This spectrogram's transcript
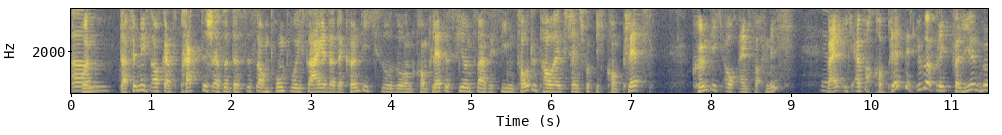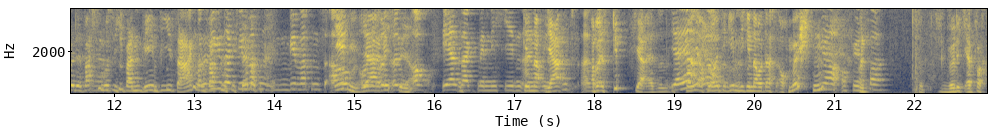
Ähm, Und da finde ich es auch ganz praktisch. Also, das ist auch ein Punkt, wo ich sage, da, da könnte ich so, so ein komplettes 24-7 Total Power Exchange wirklich komplett, könnte ich auch einfach nicht. Ja. Weil ich einfach komplett den Überblick verlieren würde, was muss ich wann, wem, wie sagen und Aber was wie muss gesagt, ich wir selber. machen wir machen es auch. Eben, und, ja, und, richtig. Und auch er sagt mir nicht jeden Genau, einzelnen ja, Pups. Also, aber es gibt's ja. Also, es Ja, ja, soll ja auch ja. Leute geben, die genau das auch möchten. ja, auf jeden und Fall. Da würde ich einfach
